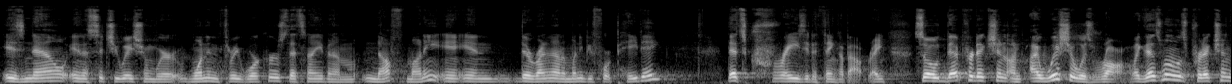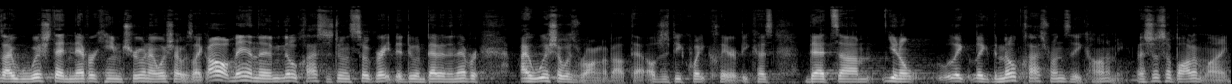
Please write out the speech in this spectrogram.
is now in a situation where one in three workers, that's not even enough money, and, and they're running out of money before payday that's crazy to think about, right? So that prediction on, I wish it was wrong. Like that's one of those predictions I wish that never came true. And I wish I was like, oh man, the middle class is doing so great. They're doing better than ever. I wish I was wrong about that. I'll just be quite clear because that's, um, you know, like, like the middle class runs the economy. That's just a bottom line.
